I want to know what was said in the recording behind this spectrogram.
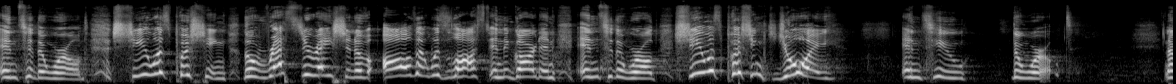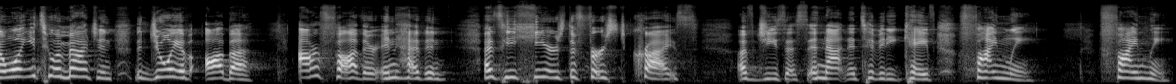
into the world. She was pushing the restoration of all that was lost in the garden into the world. She was pushing joy into the world. And I want you to imagine the joy of Abba, our Father in heaven, as he hears the first cries of Jesus in that nativity cave. Finally, finally,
